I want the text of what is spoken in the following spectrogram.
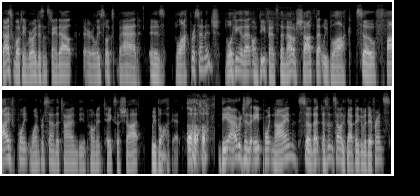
basketball team really doesn't stand out, or at least looks bad, is block percentage. Looking at that on defense, the amount of shots that we block. So 5.1% of the time the opponent takes a shot, we block it. Oh, The average is 8.9, so that doesn't sound like that big of a difference.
